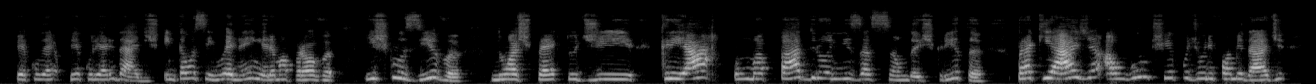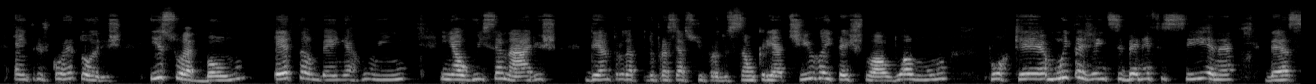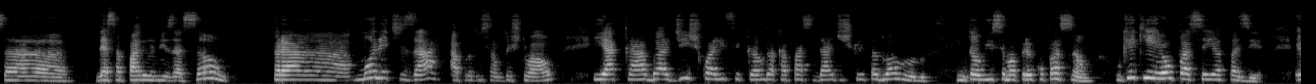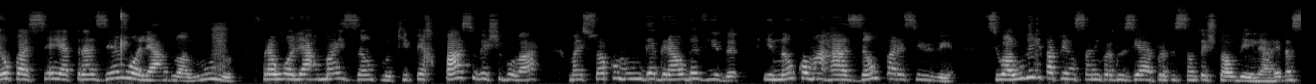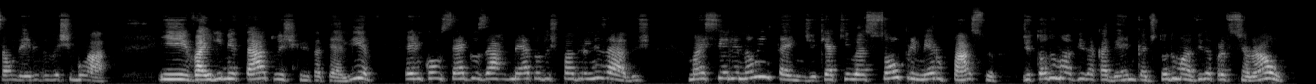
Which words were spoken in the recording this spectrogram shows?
peculiaridades. Então, assim, o Enem é uma prova exclusiva no aspecto de criar uma padronização da escrita para que haja algum tipo de uniformidade entre os corretores. Isso é bom e também é ruim em alguns cenários dentro da, do processo de produção criativa e textual do aluno, porque muita gente se beneficia né, dessa, dessa padronização para monetizar a produção textual e acaba desqualificando a capacidade de escrita do aluno. Então, isso é uma preocupação. O que, que eu passei a fazer? Eu passei a trazer o olhar do aluno para um olhar mais amplo, que perpassa o vestibular, mas só como um degrau da vida e não como a razão para se viver. Se o aluno está pensando em produzir a produção textual dele, a redação dele do vestibular, e vai limitar a tua escrita até ali, ele consegue usar métodos padronizados. Mas se ele não entende que aquilo é só o primeiro passo de toda uma vida acadêmica, de toda uma vida profissional,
